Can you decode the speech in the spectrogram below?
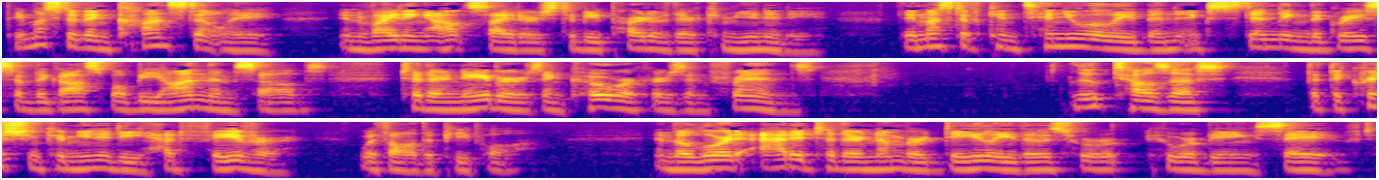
They must have been constantly inviting outsiders to be part of their community. They must have continually been extending the grace of the gospel beyond themselves to their neighbors and coworkers and friends. Luke tells us that the Christian community had favor with all the people, and the Lord added to their number daily those who were, who were being saved.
